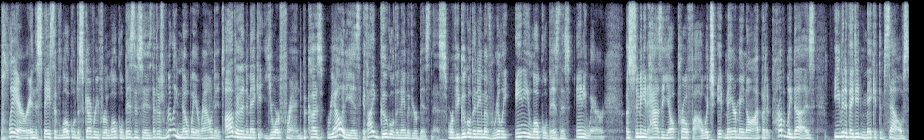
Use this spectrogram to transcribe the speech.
player in the space of local discovery for local businesses that there's really no way around it other than to make it your friend. Because reality is, if I Google the name of your business, or if you Google the name of really any local business anywhere, assuming it has a Yelp profile, which it may or may not, but it probably does, even if they didn't make it themselves,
